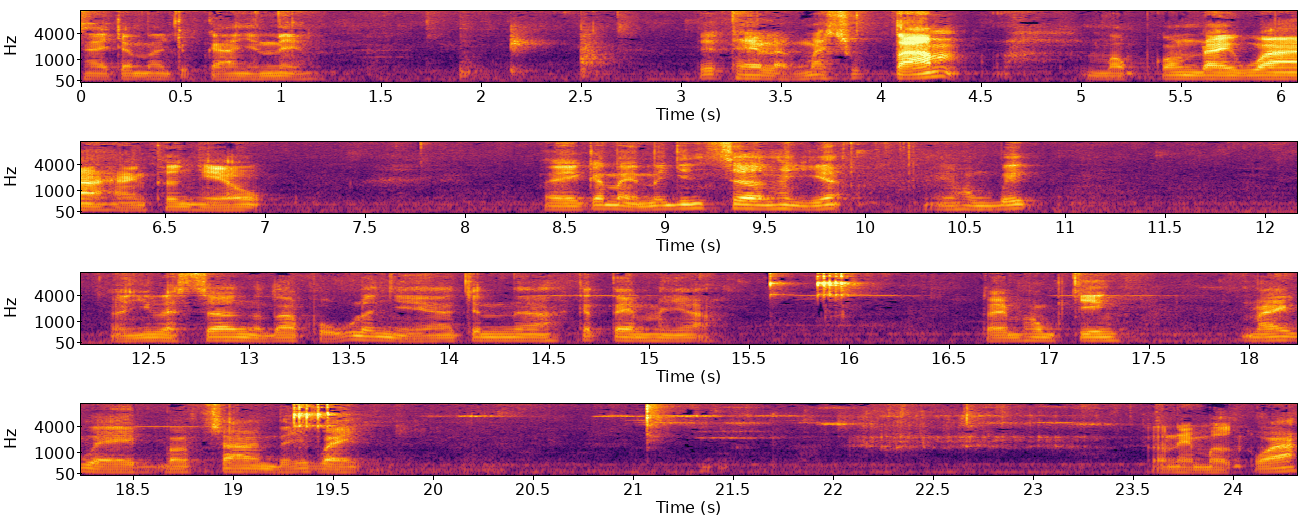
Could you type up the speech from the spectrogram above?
250k nha anh em. Tiếp theo là máy số 8 một con đai qua hàng thương hiệu. Đây, cái này nó dính sơn hay gì á? Em không biết à, như là sơn người ta phủ lên nhẹ trên à, cái tem này á tem không chiên. Máy về bao sao em để vậy. Con này mượt quá.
